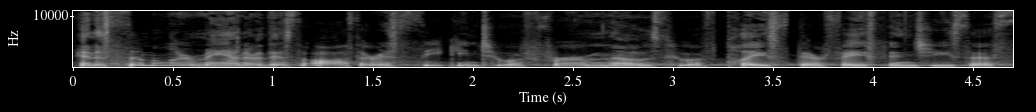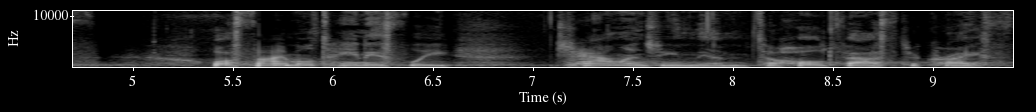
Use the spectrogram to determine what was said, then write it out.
In a similar manner, this author is seeking to affirm those who have placed their faith in Jesus, while simultaneously challenging them to hold fast to Christ,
